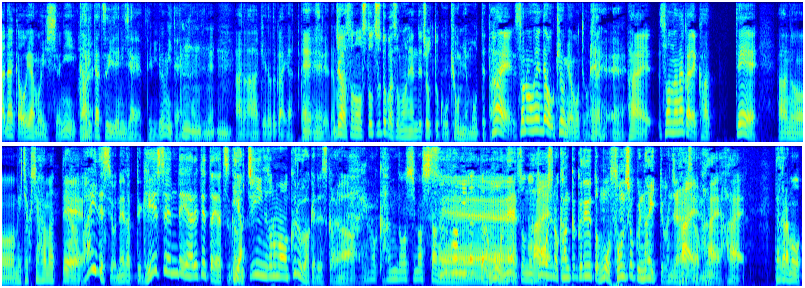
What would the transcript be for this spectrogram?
ら、なんか親も一緒に借りたついでにじゃあやってみるみたいな感じで、うんうんうんうん。あのアーケードとかやったんえですけれども、えじゃあそのスト2とかその辺でちょっとこう興味は持ってた？はい、その辺で興味は持ってましたね、ええはい、そんな中で買って、あのーめちゃくちゃハマって。やばいですよね。だってゲーセンでやれてたやつがうちにそのまま来るわけですから。あれも感動しましたスね。ーファミだったらもうねその当時のはい感覚で言うともう遜色ないって感じじゃないですか、はいはいはい。だからもう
